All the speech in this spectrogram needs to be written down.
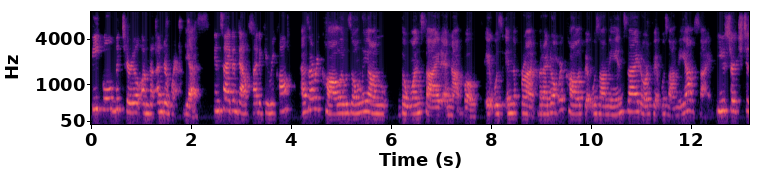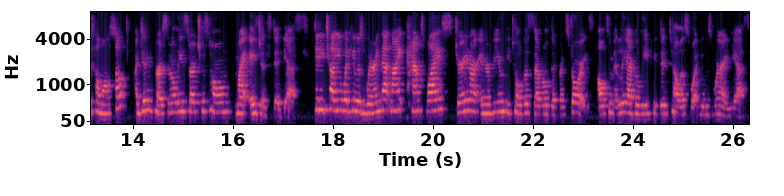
fecal material on the underwear, Yes. inside and outside, if you recall. As I recall, it was only on the one side and not both. It was in the front, but I don't recall if it was on the inside or if it was on the outside. You searched his home also? I didn't personally search his home. My agents did, yes. Did he tell you what he was wearing that night, pants wise? During our interview, he told us several different stories. Ultimately, I believe he did tell us what he was wearing. Yes.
